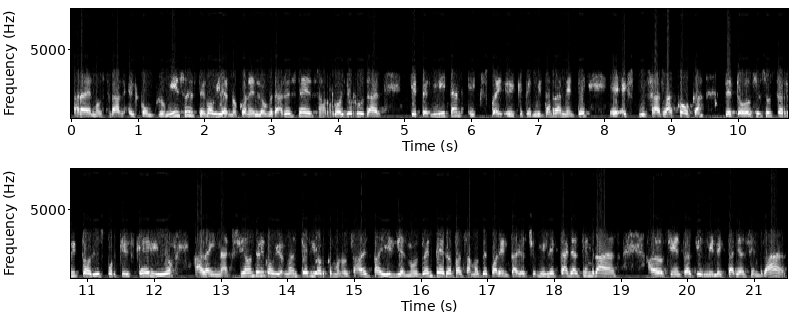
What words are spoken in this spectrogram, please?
para demostrar el compromiso de este gobierno con el lograr este desarrollo rural que permitan eh, que permitan realmente eh, expulsar la coca de todos esos territorios porque es que debido a la inacción del gobierno anterior, como lo sabe el país y el mundo entero, pasamos de 48 mil hectáreas sembradas a 210 mil hectáreas sembradas.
